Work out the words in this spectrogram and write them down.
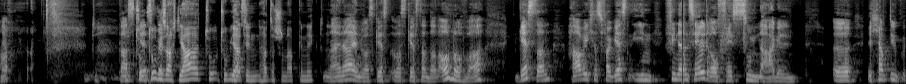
Ja. Was to Tobi sagt ja, to Tobi hat, den, hat das schon abgenickt. Nein, nein, was, gest was gestern dann auch noch war, gestern habe ich es vergessen, ihn finanziell drauf festzunageln. Äh, ich habe die,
